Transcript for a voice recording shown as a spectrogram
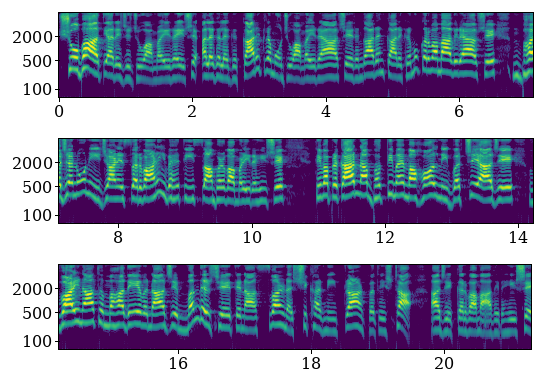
શોભા અત્યારે જે જોવા મળી રહી છે, અલગ અલગ કાર્યક્રમો જોવા મળી રહ્યા છે, રંગારંગ કાર્યક્રમો કરવામાં આવી રહ્યા છે. ભજનોની જાણે સરવાણી વહેતી સાંભળવા મળી રહી છે. તેવા પ્રકારના ભક્તિમય માહોલની વચ્ચે આજે વાળીનાથ મહાદેવના જે મંદિર છે, તેના સ્વર્ણ શિખરની પ્રાણ પ્રતિષ્ઠા આજે કરવામાં આવી રહી છે.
